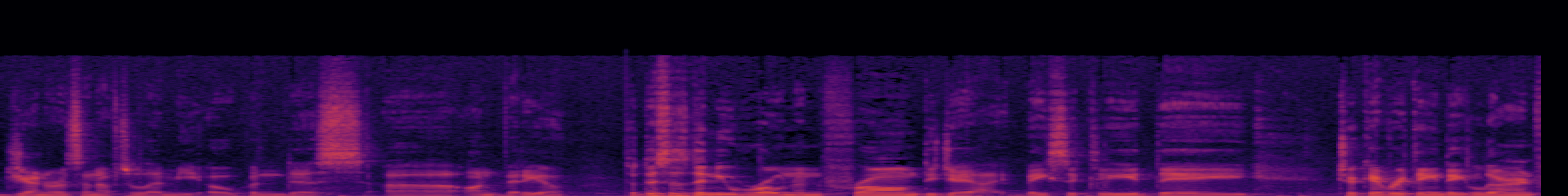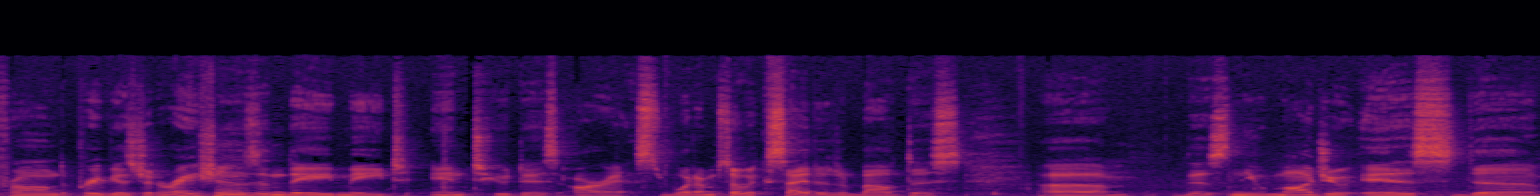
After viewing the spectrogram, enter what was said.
generous enough to let me open this uh, on video. So this is the new Ronin from DJI. Basically, they took everything they learned from the previous generations and they made into this RS. What I'm so excited about this um, this new module is the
